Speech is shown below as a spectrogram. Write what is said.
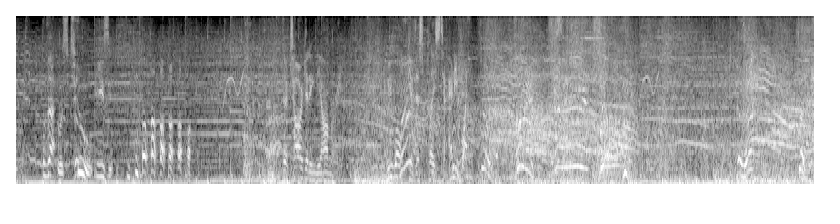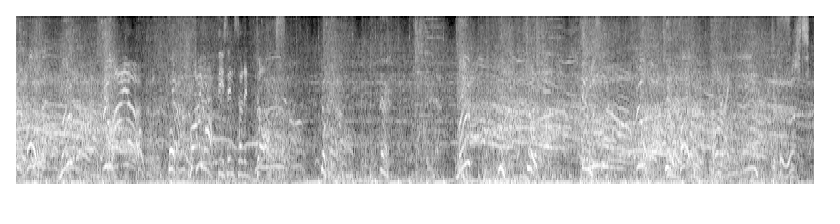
that was too easy. They're targeting the armory. We won't give this place to anyone. Fire! These insolent dogs! All right. Defeat.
